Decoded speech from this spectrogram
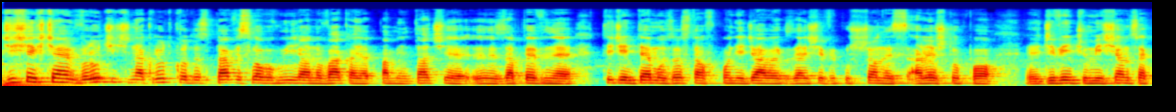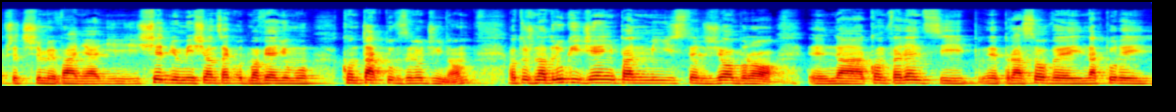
Dzisiaj chciałem wrócić na krótko do sprawy Sławomira Nowaka. Jak pamiętacie, y, zapewne tydzień temu został w poniedziałek, zdaje się, wypuszczony z aresztu po 9 y, miesiącach przetrzymywania i 7 miesiącach odmawianiu mu kontaktów z rodziną. Otóż na drugi dzień pan minister Ziobro y, na konferencji prasowej, na której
